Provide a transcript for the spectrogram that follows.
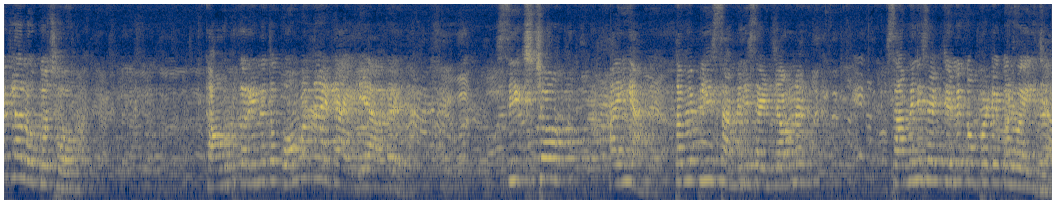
કેટલા લોકો છો? કાઉન્ટ કરીને તો કહો મને એટલે આઈડિયા આવે. સિક્સ છો? અહીંયા. તમે પ્લીઝ સામેની સાઈડ જાઓ ને. સામેની સાઈડ જેને કમ્ફર્ટેબલ હોય જા.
